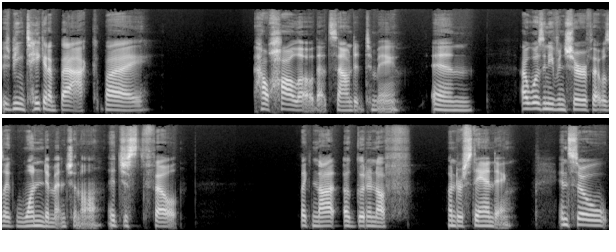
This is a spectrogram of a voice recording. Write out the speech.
just being taken aback by how hollow that sounded to me. And I wasn't even sure if that was like one dimensional. It just felt like not a good enough understanding. And so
